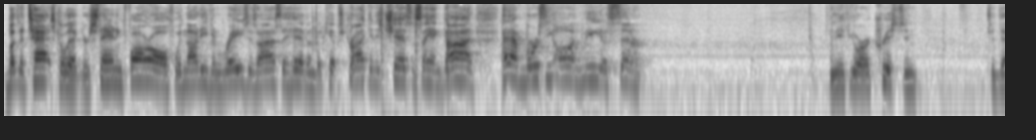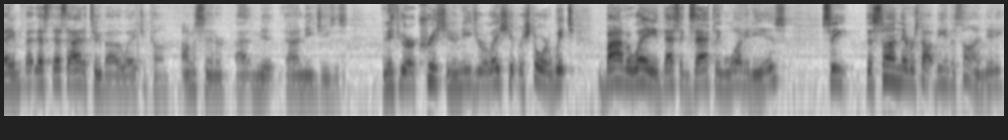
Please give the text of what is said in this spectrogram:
But the tax collector, standing far off, would not even raise his eyes to heaven, but kept striking his chest and saying, God, have mercy on me, a sinner. And if you are a Christian today, that's, that's the attitude, by the way, that you come. I'm a sinner. I admit I need Jesus. And if you're a Christian who needs your relationship restored, which, by the way, that's exactly what it is. See, the son never stopped being the son, did he?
